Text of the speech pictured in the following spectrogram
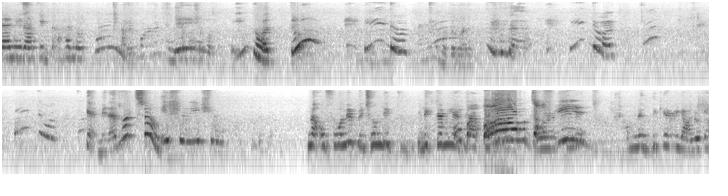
ক্যামেরাকে হ্যালো এই ধর তো এই ক্যামেরা ধরছো ইস্যু ইস্যু না ও ফোনের পেছন দিক দিকটা নিয়ে একটা সামনের দিকের ওই আলোটা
